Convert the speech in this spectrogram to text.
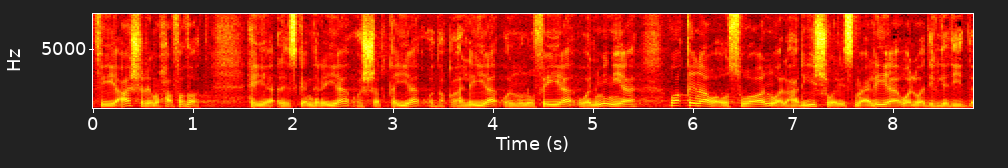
في عشر محافظات. هي الإسكندرية والشرقية ودقهلية والمنوفية والمنيا وقنا وأسوان والعريش والإسماعيلية والوادي الجديد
